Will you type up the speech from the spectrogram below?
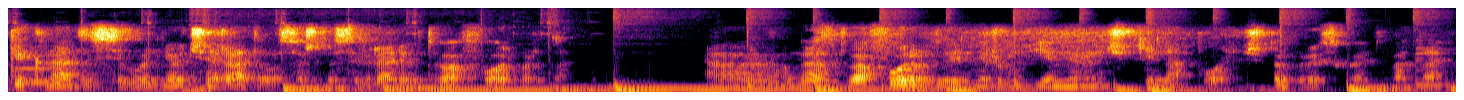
Пикнадзе сегодня очень радовался, что сыграли в два форварда. Uh, у нас два форварда и, Мир... и Мирончуки на поле. Что происходит в атаке?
